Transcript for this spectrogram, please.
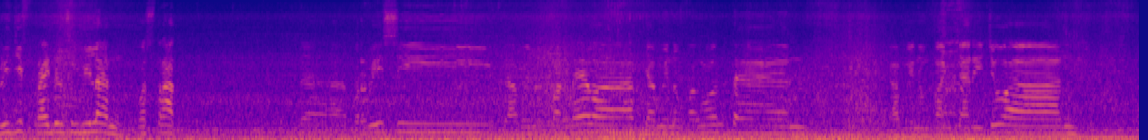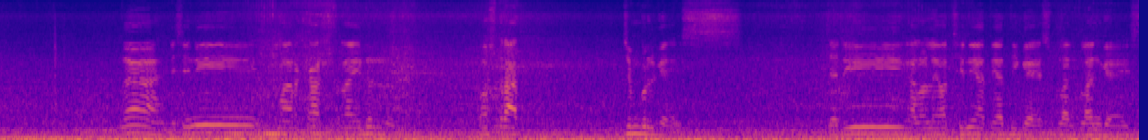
Brigif Rider 9 Kostrad. Nah, permisi. Kami numpang lewat, kami numpang konten. Kami numpang cari cuan. Nah, di sini markas Rider Kostrad Jember, guys. Jadi kalau lewat sini hati-hati guys, pelan-pelan guys.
